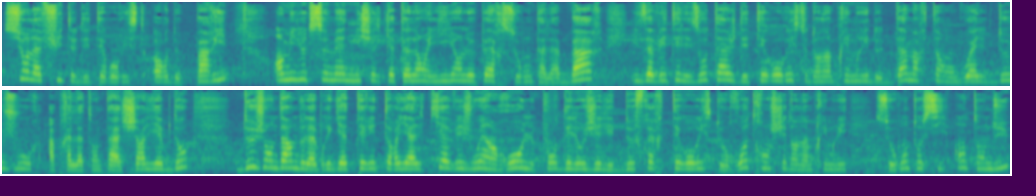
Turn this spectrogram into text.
sur la fuite des terroristes hors de Paris. En milieu de semaine, Michel Catalan et Lilian Lepère seront à la barre. Ils avaient été les otages des terroristes dans l'imprimerie de Damartin en Gouel deux jours après l'attentat à Charlie Hebdo. Deux gendarmes de la brigade territoriale qui avaient joué un rôle pour déloger les deux frères terroristes retranchés dans l'imprimerie seront aussi entendus.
